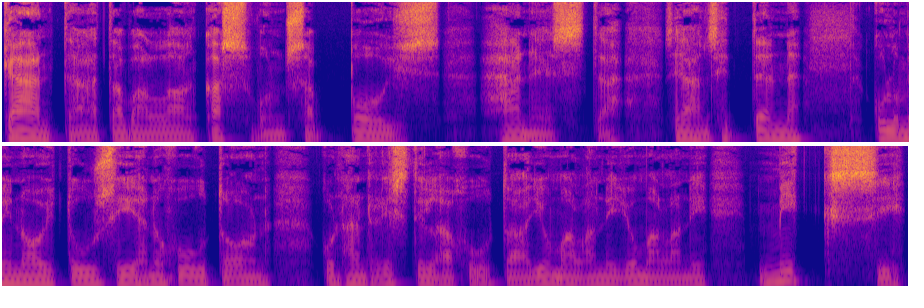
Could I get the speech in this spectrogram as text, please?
kääntää tavallaan kasvonsa pois hänestä. Sehän sitten kulminoituu siihen huutoon, kun hän ristillä huutaa Jumalani, Jumalani, miksi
